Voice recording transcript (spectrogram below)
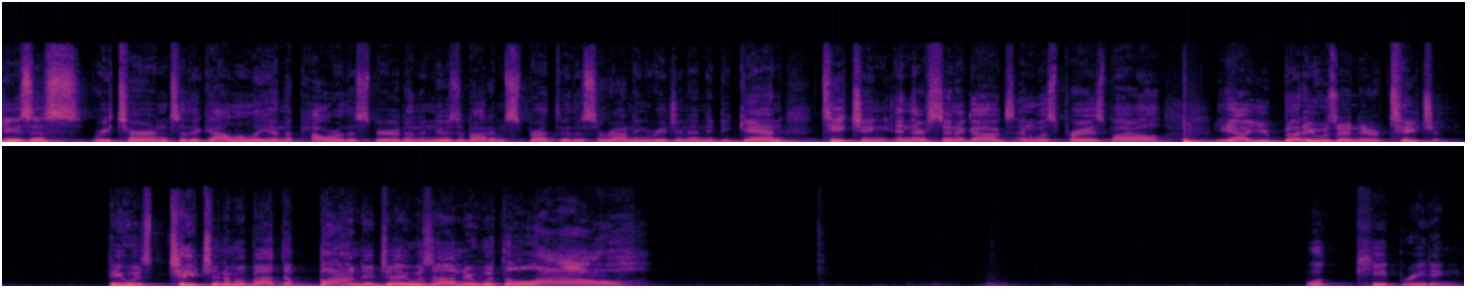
Jesus returned to the Galilee in the power of the Spirit, and the news about him spread through the surrounding region, and he began teaching in their synagogues and was praised by all. Yeah, you bet he was in there teaching. He was teaching them about the bondage they was under with the law. Well, keep reading.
